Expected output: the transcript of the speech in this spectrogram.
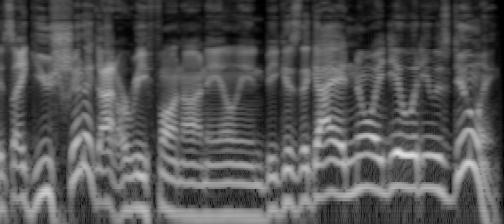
It's like you should have got a refund on Alien because the guy had no idea what he was doing.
